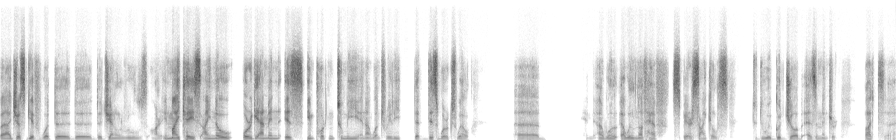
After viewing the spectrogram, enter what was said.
But I just give what the the the general rules are. In my case, I know org admin is important to me, and I want really that this works well. Uh, and I will I will not have spare cycles to do a good job as a mentor. But uh,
